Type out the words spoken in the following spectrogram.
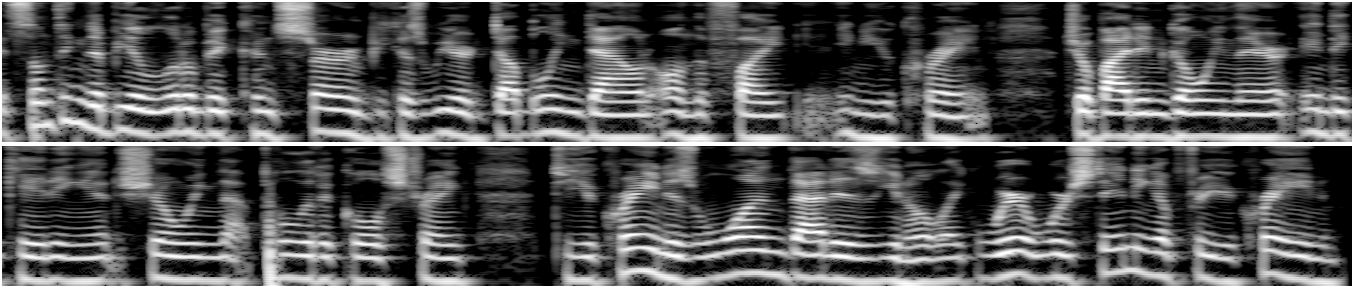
it's something to be a little bit concerned because we are doubling down on the fight in Ukraine. Joe Biden going there, indicating it, showing that political strength to Ukraine is one that is, you know, like we're we're standing up for Ukraine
